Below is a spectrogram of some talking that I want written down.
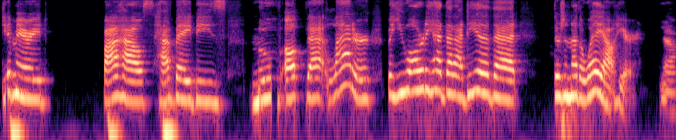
get married, buy a house, have babies, move up that ladder, but you already had that idea that there's another way out here. Yeah.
